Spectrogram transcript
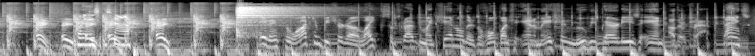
Hey, hey, Please hey, stop. hey, hey. Hey, thanks for watching. Be sure to like, subscribe to my channel. There's a whole bunch of animation, movie parodies, and other crap. Thanks.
